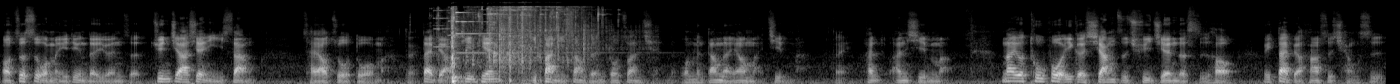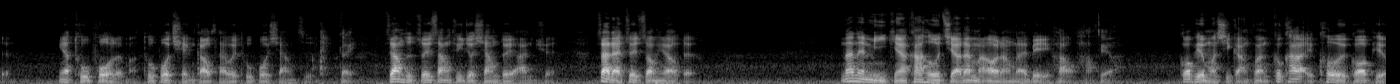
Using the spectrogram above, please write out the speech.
哦，这是我们一定的原则，均价线以上才要做多嘛。对代表今天一半以上的人都赚钱了，我们当然要买进嘛，对，安安心嘛。那又突破一个箱子区间的时候，诶，代表它是强势的，因为突破了嘛，突破前高才会突破箱子。对这样子追上去就相对安全。再来最重要的，咱的物件较好食，咱嘛有人来买好好。对啊，股票嘛是共款，更较会靠的股票，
